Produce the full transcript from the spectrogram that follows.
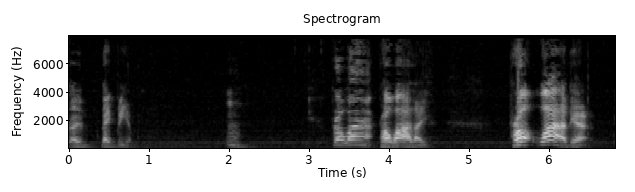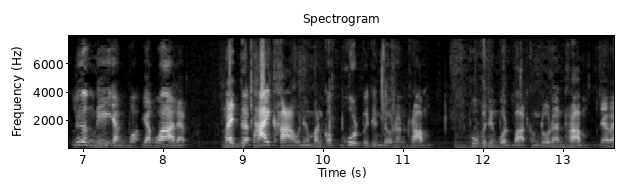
ได้ได้เปรียบอืมเพราะว่า เพราะว่าอะไร เพราะว่าเนี่ย เรื่องนี้อย่างว่าอย่างว่าแหละ ในท้ายข่าวเนี่ยมันก็พูดไปถึงโดนัลด์ทรัมป์อืมพูดไปถึงบทบาทของโดนัลด์ทรัมป์ใช่ไหม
